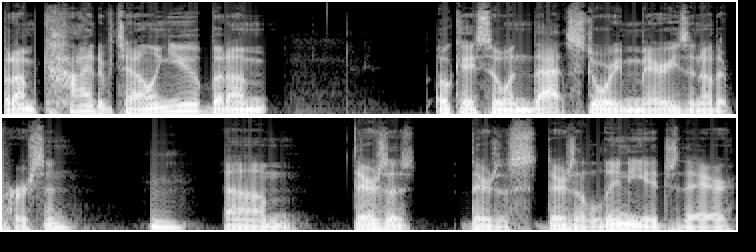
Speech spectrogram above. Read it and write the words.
But I'm kind of telling you, but I'm okay. So when that story marries another person, Hmm. um, there's a there's a there's a lineage there,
